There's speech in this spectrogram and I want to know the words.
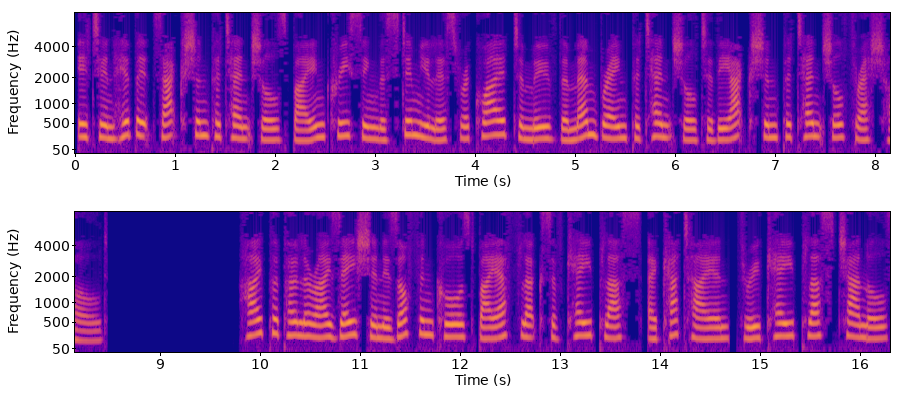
It inhibits action potentials by increasing the stimulus required to move the membrane potential to the action potential threshold. Hyperpolarization is often caused by efflux of K a cation through K channels,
